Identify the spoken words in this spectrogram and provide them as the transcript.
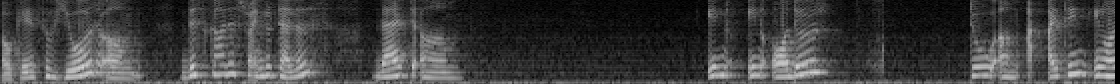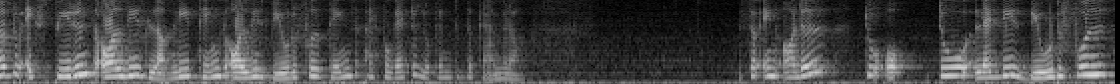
Okay. So here um, this card is trying to tell us that um, in in order to um, I think in order to experience all these lovely things, all these beautiful things, I forget to look into the camera. So in order to to let these beautiful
